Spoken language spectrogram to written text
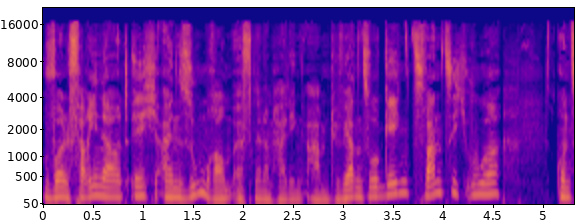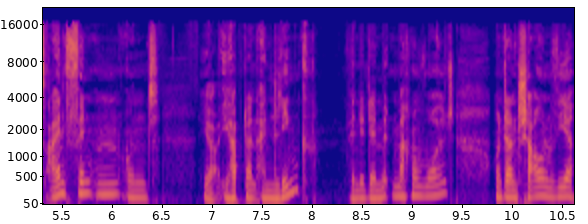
wollen Farina und ich einen Zoom-Raum öffnen am Heiligen Abend. Wir werden so gegen 20 Uhr uns einfinden und ja, ihr habt dann einen Link, wenn ihr den mitmachen wollt. Und dann schauen wir,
